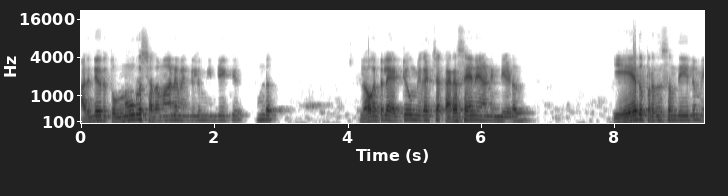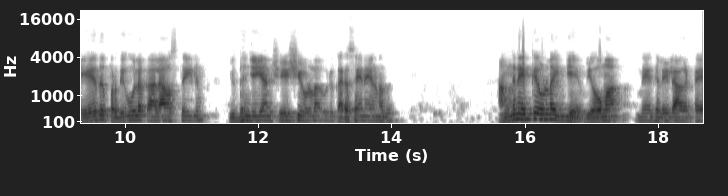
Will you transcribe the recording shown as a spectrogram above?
അതിന്റെ ഒരു തൊണ്ണൂറ് ശതമാനമെങ്കിലും ഇന്ത്യയ്ക്ക് ഉണ്ട്. ലോകത്തിലെ ഏറ്റവും മികച്ച കരസേനയാണ് ഇന്ത്യയുടേത്. ഏത് പ്രതിസന്ധിയിലും ഏത് പ്രതികൂല കാലാവസ്ഥയിലും യുദ്ധം ചെയ്യാൻ ശേഷിയുള്ള ഒരു കരസേനയാണത്. അങ്ങനെയൊക്കെയുള്ള ഇന്ത്യയെ വ്യോമ മേഖലയിലാകട്ടെ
